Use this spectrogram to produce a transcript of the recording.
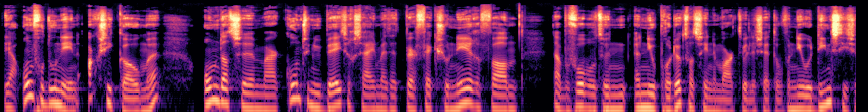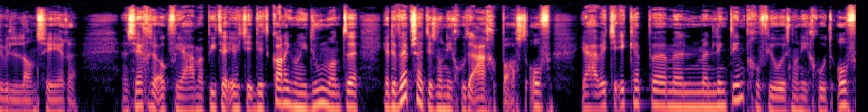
ja, onvoldoende in actie komen, omdat ze maar continu bezig zijn met het perfectioneren van nou, bijvoorbeeld een, een nieuw product wat ze in de markt willen zetten of een nieuwe dienst die ze willen lanceren. En dan zeggen ze ook van ja, maar Pieter, weet je, dit kan ik nog niet doen, want uh, ja, de website is nog niet goed aangepast. Of ja, weet je, ik heb uh, mijn, mijn LinkedIn profiel is nog niet goed. Of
